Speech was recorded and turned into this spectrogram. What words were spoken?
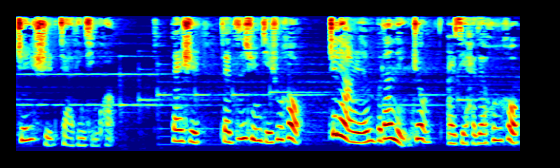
真实家庭情况。但是在咨询结束后，这两人不但领证，而且还在婚后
